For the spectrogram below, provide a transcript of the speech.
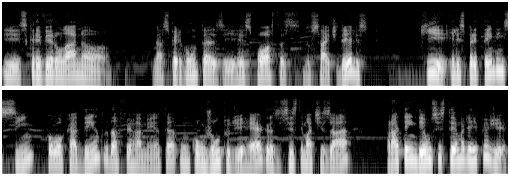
escreveram lá no, nas perguntas e respostas do site deles que eles pretendem sim colocar dentro da ferramenta um conjunto de regras, sistematizar para atender um sistema de RPG.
